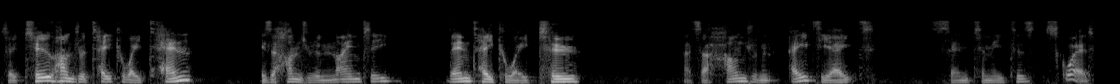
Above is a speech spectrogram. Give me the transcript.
So 200 take away 10 is 190. Then take away 2. That's 188 centimeters squared.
